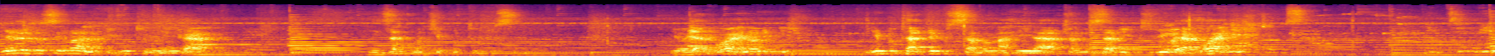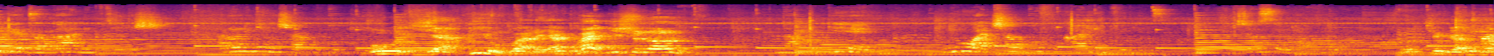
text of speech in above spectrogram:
ibyo byose imana igutumye ngaha ntiza kuba ucika yaguhaye none ijwi niba utaje gusaba amahira cyangwa usaba iki yoya yaguhaye oya kwiyo ndwara yaguhaye inyishu none nakubwiye niwaca bugufi kandi mbiriza byose biravuga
